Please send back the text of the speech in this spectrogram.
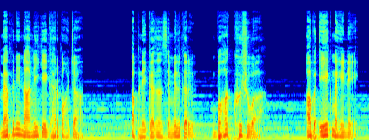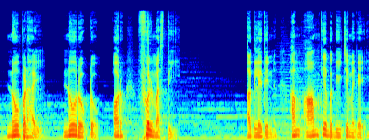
मैं अपनी नानी के घर पहुँचा। अपने कज़न से मिलकर बहुत खुश हुआ। अब एक महीने नो पढ़ाई, नो रोक टोक और फुल मस्ती। अगले दिन हम आम के बगीचे में गए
